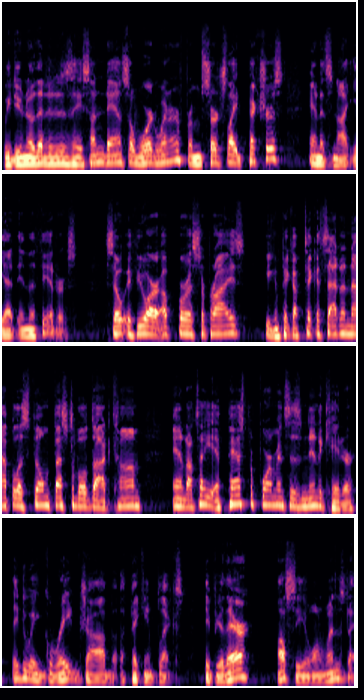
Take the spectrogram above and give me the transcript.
We do know that it is a Sundance Award winner from Searchlight Pictures, and it's not yet in the theaters. So if you are up for a surprise, you can pick up tickets at AnnapolisFilmFestival.com. And I'll tell you, if past performance is an indicator, they do a great job of picking flicks. If you're there, I'll see you on Wednesday.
